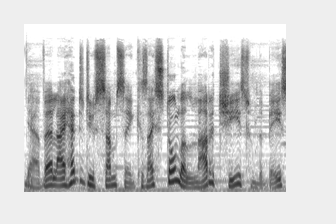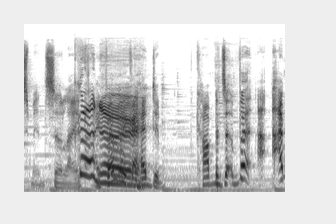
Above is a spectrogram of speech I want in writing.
Yeah, well, I had to do something because I stole a lot of cheese from the basement. So like, Gunner! I felt like I had to compensate. But I, I'm,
